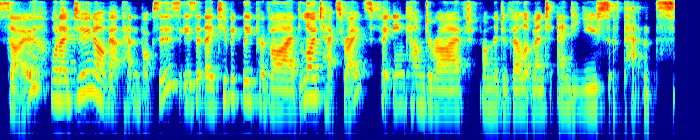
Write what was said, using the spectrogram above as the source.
So, what I do know about patent boxes is that they typically provide low tax rates for income derived from the development and use of patents.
